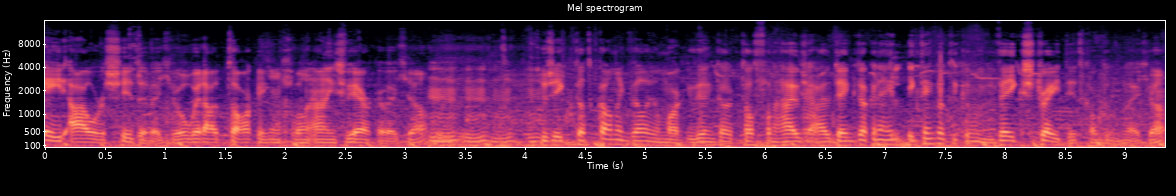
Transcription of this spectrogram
8 hours zitten, weet je wel, without talking en gewoon aan iets werken, weet je wel. Mhm, Dus ik, dat kan ik wel heel makkelijk. Ik denk dat ik dat van huis uit denk. Dat ik, een hele, ik denk dat ik een week straight dit kan doen, weet je wel.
